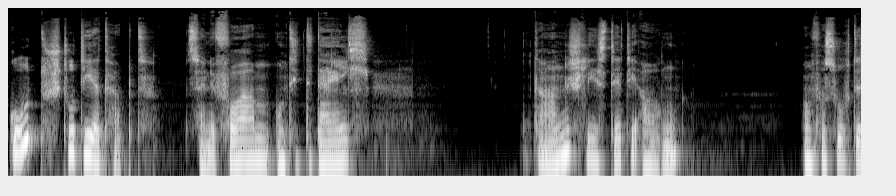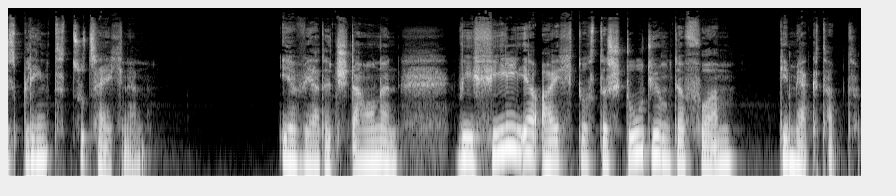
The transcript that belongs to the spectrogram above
gut studiert habt, seine Form und die Details, dann schließt ihr die Augen und versucht es blind zu zeichnen. Ihr werdet staunen, wie viel ihr euch durch das Studium der Form gemerkt habt.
